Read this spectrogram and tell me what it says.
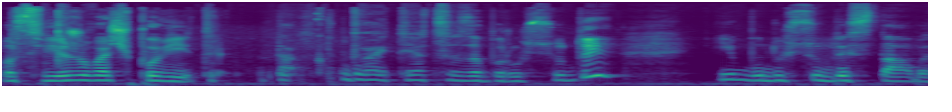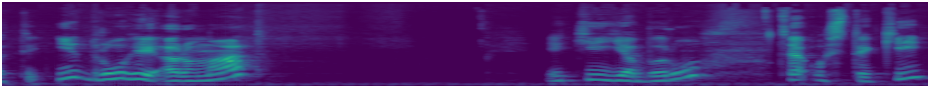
освіжувач повітря. Так, давайте я це заберу сюди і буду сюди ставити. І другий аромат, який я беру, це ось такий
